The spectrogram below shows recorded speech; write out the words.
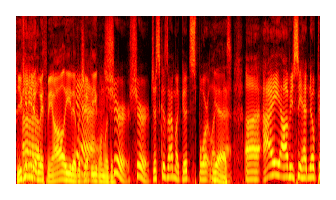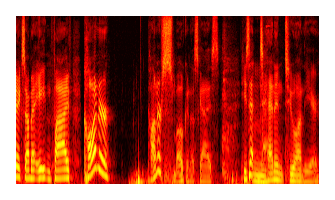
You can eat Uh, it with me. I'll eat it, but you have to eat one with me. Sure, sure. Just because I'm a good sport like Yes. that. Uh, I obviously had no picks. I'm at eight and five. Connor, Connor's smoking us, guys. He's Hmm. at ten and two on the year.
